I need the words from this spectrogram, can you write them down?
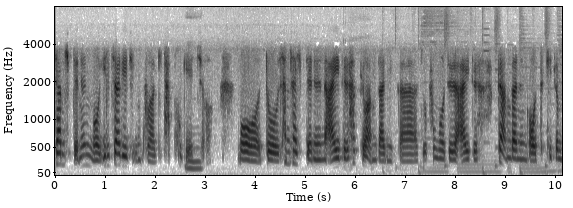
30대는 뭐 일자리 지금 구하기 다 포기했죠. 음. 뭐 또 3, 40대는 아이들 학교 안 가니까 또 부모들 아이들 학교 안 가는 거 어떻게 좀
